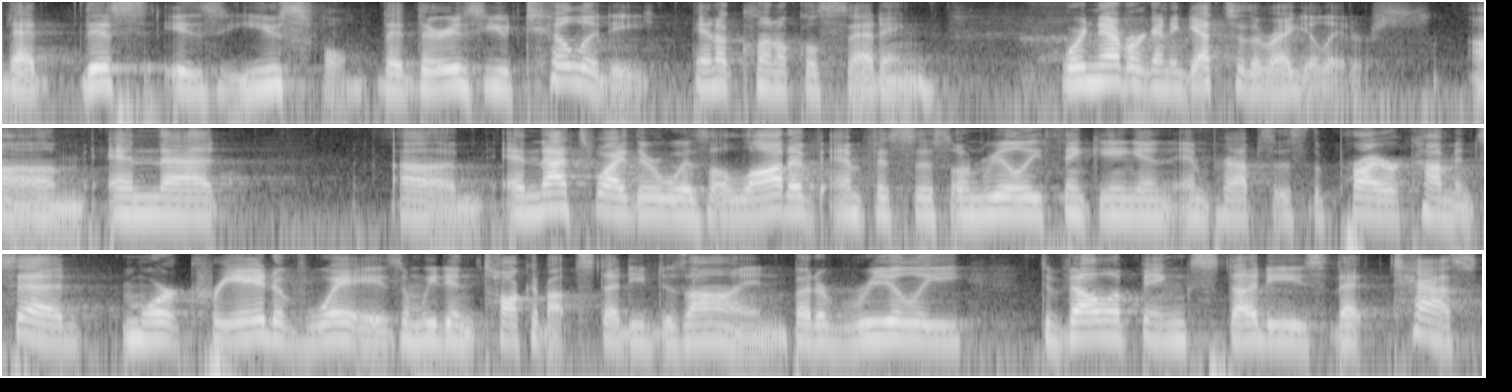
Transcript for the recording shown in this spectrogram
that this is useful, that there is utility in a clinical setting, we're never going to get to the regulators. Um, and that um, and that's why there was a lot of emphasis on really thinking, and, and perhaps as the prior comment said, more creative ways. And we didn't talk about study design, but of really developing studies that test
